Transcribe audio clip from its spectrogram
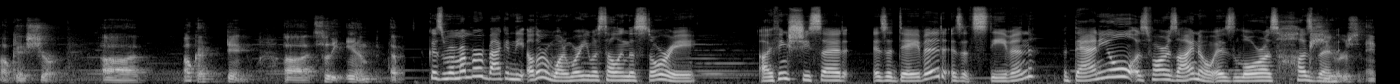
Okay, sure. Uh, okay, Daniel. Uh, so the imp. Because remember back in the other one where he was telling the story, I think she said, Is it David? Is it Stephen? Daniel, as far as I know, is Laura's husband. and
